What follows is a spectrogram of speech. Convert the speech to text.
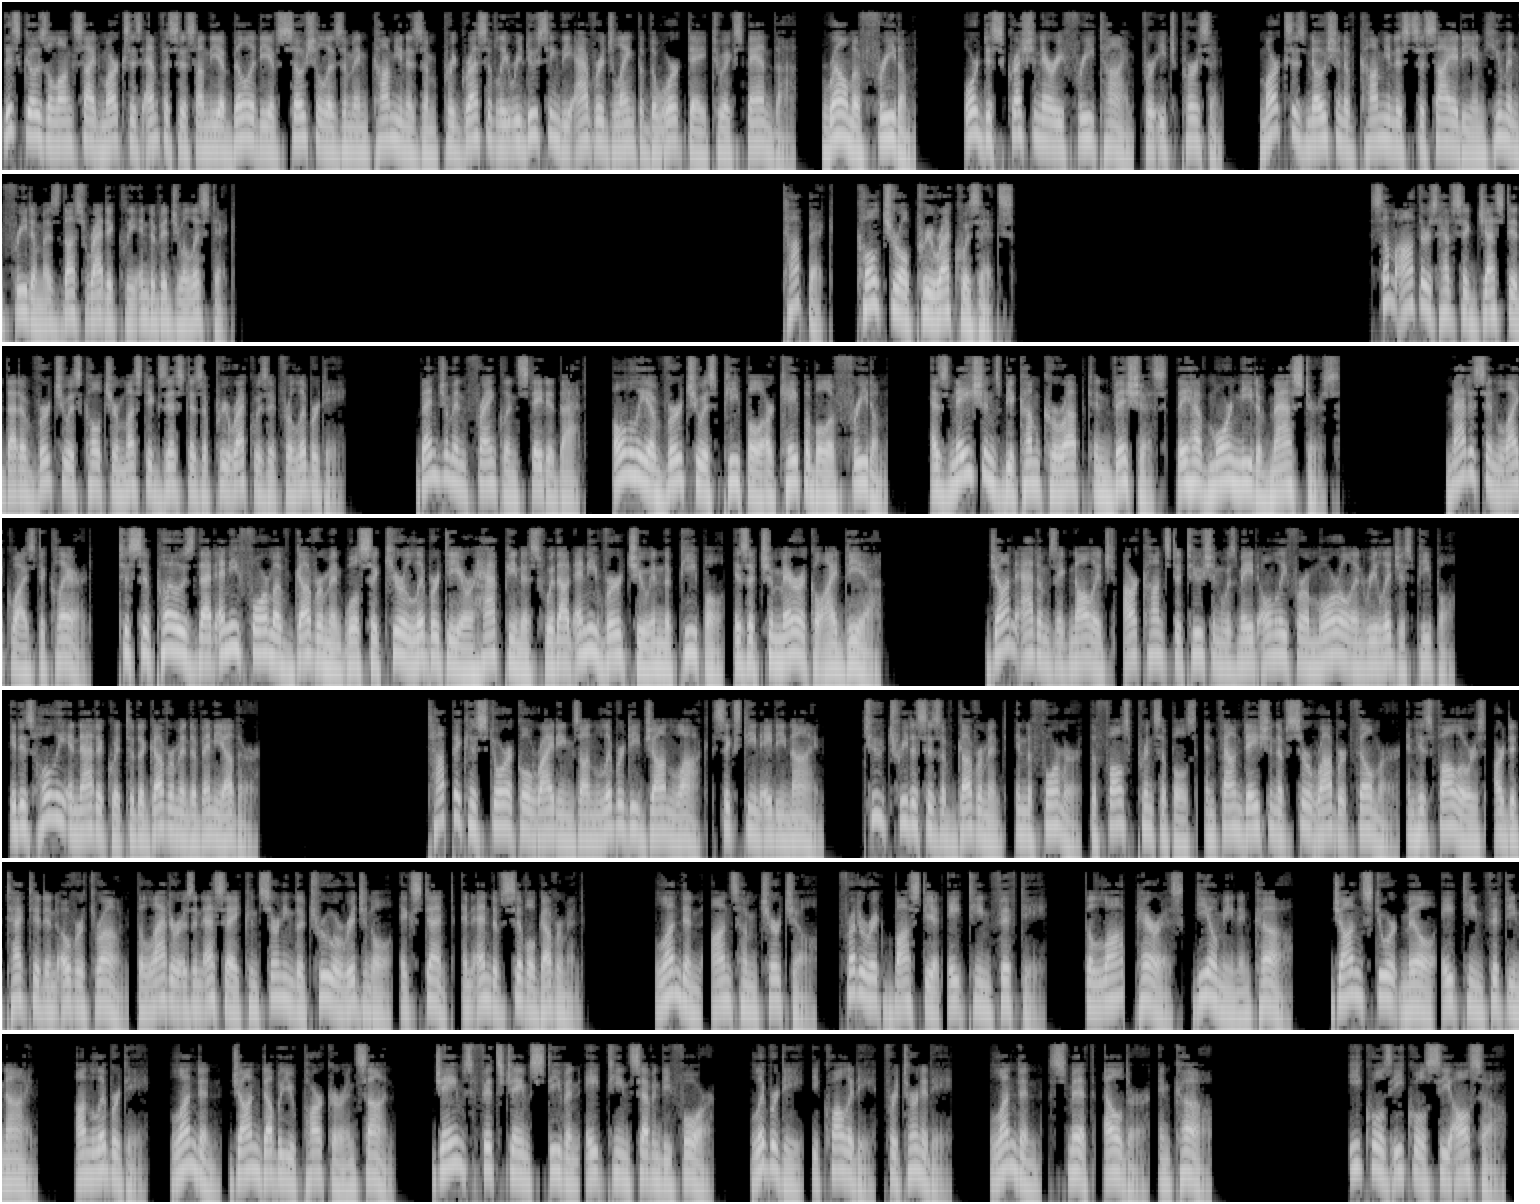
This goes alongside Marx's emphasis on the ability of socialism and communism progressively reducing the average length of the workday to expand the realm of freedom, or discretionary free time, for each person. Marx's notion of communist society and human freedom is thus radically individualistic. Cultural prerequisites Some authors have suggested that a virtuous culture must exist as a prerequisite for liberty. Benjamin Franklin stated that, "...only a virtuous people are capable of freedom. As nations become corrupt and vicious, they have more need of masters." Madison likewise declared, to suppose that any form of government will secure liberty or happiness without any virtue in the people, is a chimerical idea." John Adams acknowledged, our Constitution was made only for a moral and religious people. It is wholly inadequate to the government of any other. Topic historical writings on liberty John Locke 1689. Two treatises of government, in the former, The False Principles, and Foundation of Sir Robert Filmer, and his followers, are detected and overthrown, the latter is an essay concerning the true original, extent, and end of civil government. London, Awnsham Churchill. Frederick Bastiat 1850. The Law, Paris, Guillaumin and Co. John Stuart Mill 1859. On Liberty. London, John W. Parker and Son. James Fitzjames Stephen 1874. Liberty, Equality, Fraternity. London, Smith, Elder, and Co. See also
